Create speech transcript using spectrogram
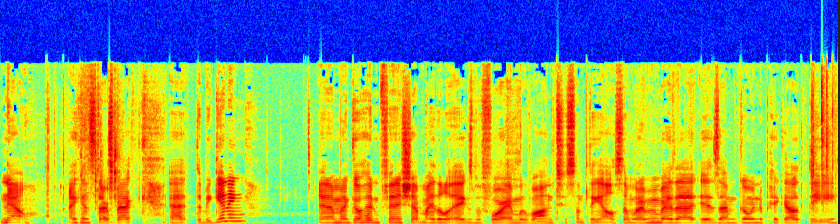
Now, I can start back at the beginning and I'm going to go ahead and finish up my little eggs before I move on to something else. And what I mean by that is I'm going to pick out the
